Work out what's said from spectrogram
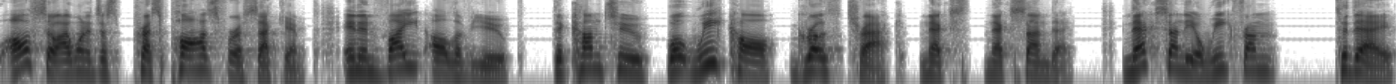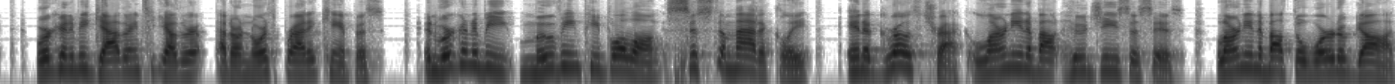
also I want to just press pause for a second and invite all of you to come to what we call growth track next next Sunday. Next Sunday, a week from today, we're going to be gathering together at our North Braddock campus and we're going to be moving people along systematically in a growth track, learning about who Jesus is, learning about the Word of God,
